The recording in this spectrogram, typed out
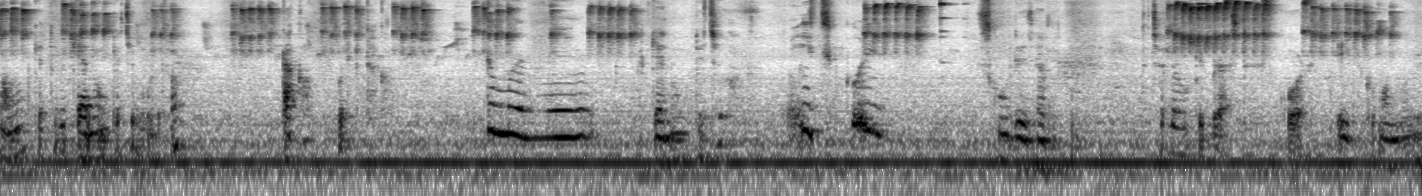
মামুকে তুমি কেন উঠেছে বলে দাও। টাকা ওদিকে মেয়ে আর কেন উঠেছো? স্কুল। স্কুলে যাবে। তো চলো ওকে ব্রাশ কর এই দেখো মামুর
